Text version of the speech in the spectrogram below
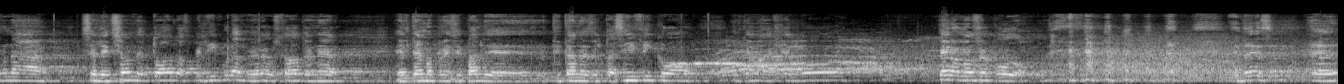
una selección de todas las películas, me hubiera gustado tener el tema principal de Titanes del Pacífico, el tema de pero no se pudo. Entonces, eh,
